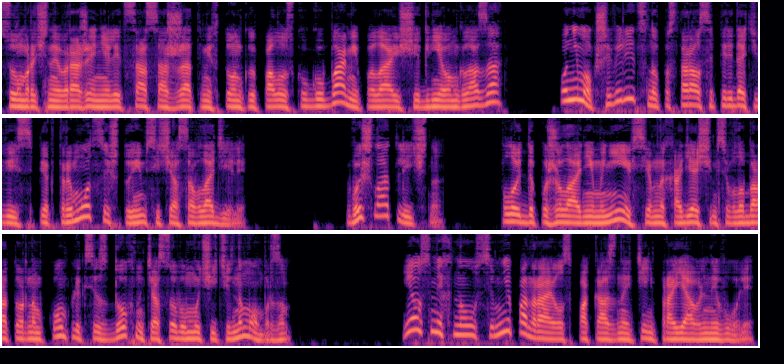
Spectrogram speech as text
Сумрачное выражение лица со сжатыми в тонкую полоску губами, пылающие гневом глаза, он не мог шевелиться, но постарался передать весь спектр эмоций, что им сейчас овладели. Вышло отлично. Вплоть до пожелания мне и всем находящимся в лабораторном комплексе сдохнуть особо мучительным образом. Я усмехнулся, мне понравилась показанная тень проявленной воли.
